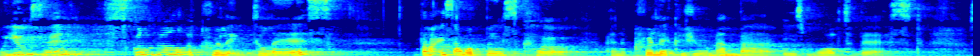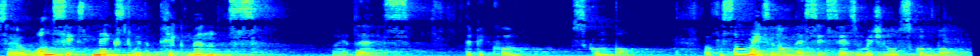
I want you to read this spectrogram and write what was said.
we're using Scumble Acrylic Glaze. That is our base coat. And acrylic, as you remember, is water-based. So once it's mixed with the pigments, like this, they become scumble. But for some reason on this it says original scumble,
